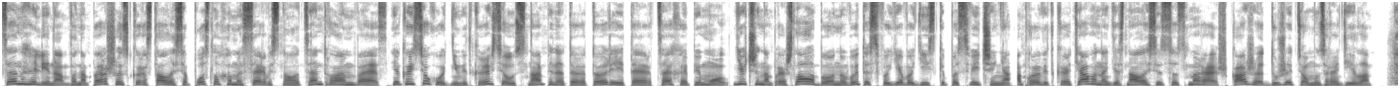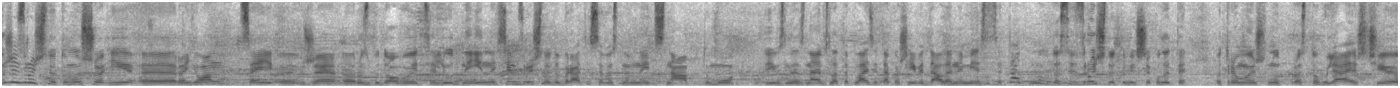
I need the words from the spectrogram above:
Це Ангеліна. Вона першою скористалася послугами сервісного центру МВС, який сьогодні відкрився у СНАПі на території ТРЦ «Хеппі Мол». Дівчина прийшла, аби оновити своє водійське посвідчення. А про відкриття вона дізналася із соцмереж. каже, дуже цьому зраділа. Зручно, тому що і е, район цей е, вже розбудовується людний, і не всім зручно добиратися в основний ЦНАП. Тому і в- знаю, в Златоплазі також є віддалене місце. Так, ну досить зручно, тим більше, коли ти отримуєш, ну просто гуляєш чи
